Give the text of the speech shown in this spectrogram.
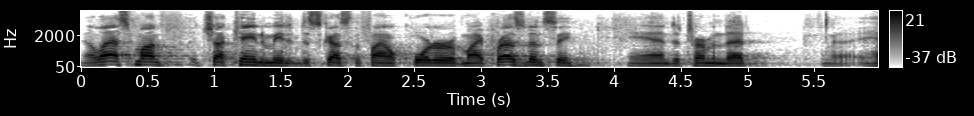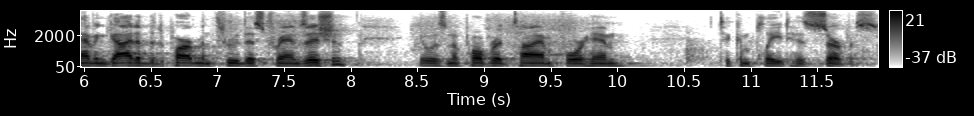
Now, last month, Chuck came to me to discuss the final quarter of my presidency and determined that, uh, having guided the department through this transition, it was an appropriate time for him to complete his service.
